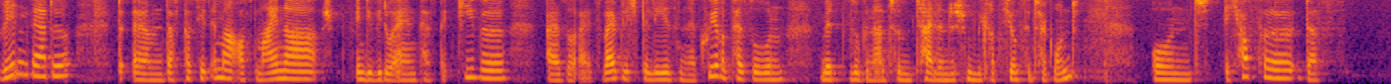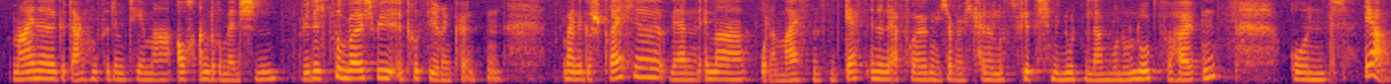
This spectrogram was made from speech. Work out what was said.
reden werde. ähm, Das passiert immer aus meiner individuellen Perspektive, also als weiblich gelesene queere Person mit sogenanntem thailändischem Migrationshintergrund. Und ich hoffe, dass meine Gedanken zu dem Thema auch andere Menschen, wie dich zum Beispiel, interessieren könnten. Meine Gespräche werden immer oder meistens mit GästInnen erfolgen. Ich habe nämlich keine Lust, 40 Minuten lang Monolog zu halten. Und ja,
